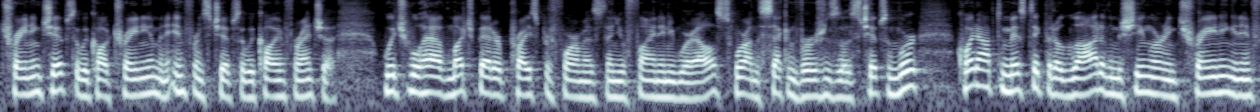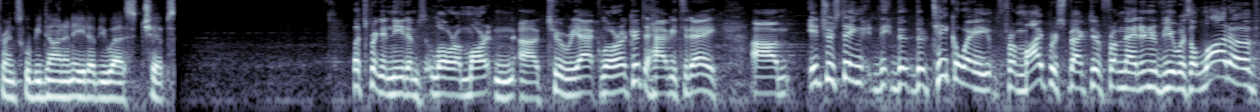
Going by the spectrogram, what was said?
training chips that we call Trainium and inference chips that we call Inferentia, which will have much better price performance than you'll find anywhere else. We're on the second versions of those chips, and we're quite optimistic that a lot of the machine learning training and inference will be done on AWS chips. Let's bring in Needham's Laura Martin uh, to react. Laura, good to have you today. Um, interesting. The, the, the, takeaway from my perspective from that interview was a lot of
